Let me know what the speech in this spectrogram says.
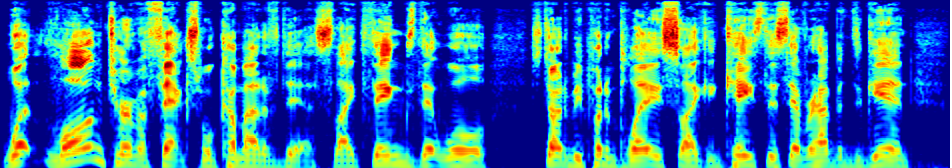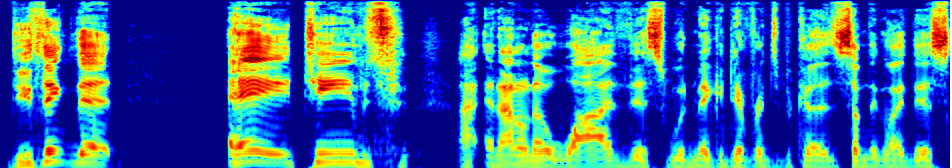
what long-term effects will come out of this? Like things that will start to be put in place like in case this ever happens again. Do you think that a teams and i don't know why this would make a difference because something like this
